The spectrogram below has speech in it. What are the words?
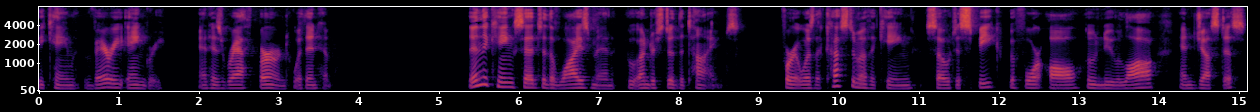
became very angry, and his wrath burned within him. Then the king said to the wise men who understood the times, for it was the custom of the king so to speak before all who knew law and justice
